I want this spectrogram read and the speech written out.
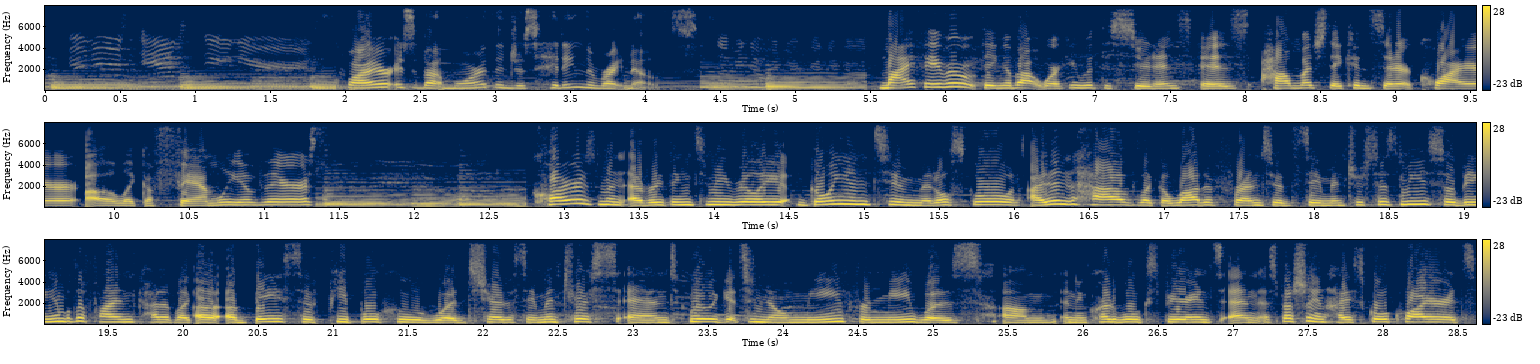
Juniors and seniors. choir is about more than just hitting the right notes. Let me know when you're good to go. My favorite thing about working with the students is how much they consider choir uh, like a family of theirs. Choir has meant everything to me really. Going into middle school, I didn't have like a lot of friends who had the same interests as me, so being able to find kind of like a, a base of people who would share the same interests and really get to know me for me was um, an incredible experience and especially in high school choir, it's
